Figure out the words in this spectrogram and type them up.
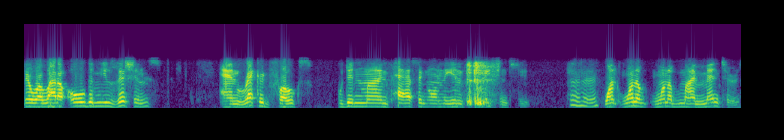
there were a lot of older musicians and record folks who didn't mind passing on the information to you Mhm. one one of one of my mentors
